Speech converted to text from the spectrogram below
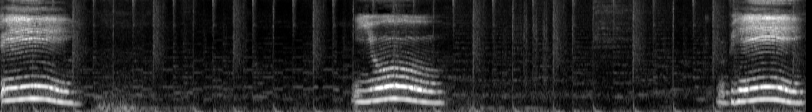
T. U V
